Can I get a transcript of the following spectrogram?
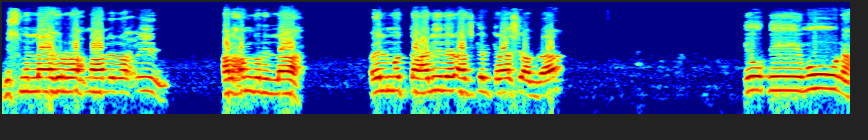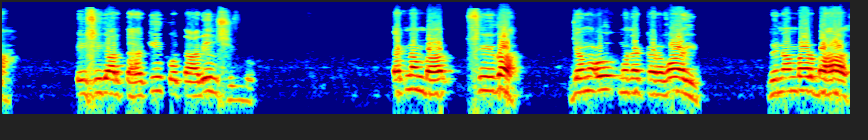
বিসমিল্লাহির রহমানির রহিম। আলহামদুলিল্লাহ। ইলমুত তালিলের আজকের ক্লাসে আমরা ইউকিমুনা, এই শিগার তাহকিক ও তালিল শিখব। এক নাম্বার, শিগা, জামউ মুযাক্কার গায়ব। দুই নাম্বার, বাহাস,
